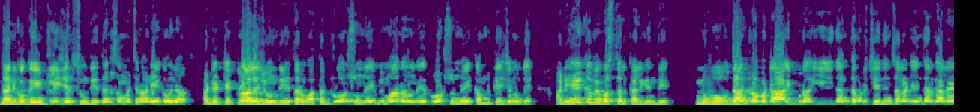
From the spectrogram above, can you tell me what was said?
దానికి ఒక ఇంటెలిజెన్స్ ఉంది దానికి సంబంధించిన అనేకమైన అంటే టెక్నాలజీ ఉంది తర్వాత డ్రోన్స్ ఉన్నాయి విమానాలు ఉన్నాయి రోడ్స్ ఉన్నాయి కమ్యూనికేషన్ ఉంది అనేక వ్యవస్థలు కలిగింది నువ్వు దాంట్లో పట ఇప్పుడు ఇదంతా కూడా ఛేదించాలంటే ఏం జరగాలి.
